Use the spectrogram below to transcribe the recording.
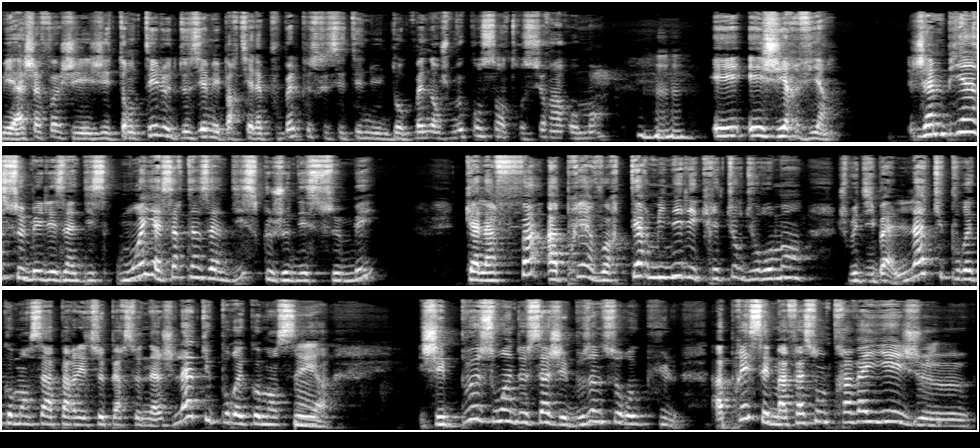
Mais à chaque fois que j'ai tenté, le deuxième est parti à la poubelle parce que c'était nul. Donc maintenant, je me concentre sur un roman et, j'y reviens. J'aime bien semer les indices. Moi, il y a certains indices que je n'ai semés qu'à la fin, après avoir terminé l'écriture du roman. Je me dis, bah, là, tu pourrais commencer à parler de ce personnage. Là, tu pourrais commencer à... J'ai besoin de ça, j'ai besoin de ce recul. Après, c'est ma façon de travailler. Je...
